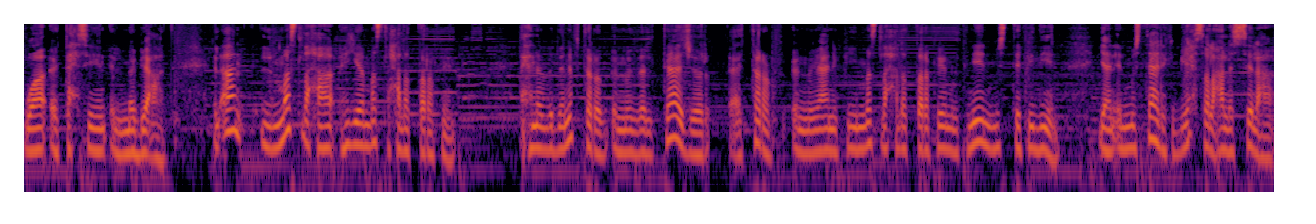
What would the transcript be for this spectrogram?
وتحسين المبيعات. الآن المصلحة هي مصلحة للطرفين. إحنا بدنا نفترض إنه إذا التاجر اعترف إنه يعني في مصلحة للطرفين واثنين مستفيدين، يعني المستهلك بيحصل على السلعة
